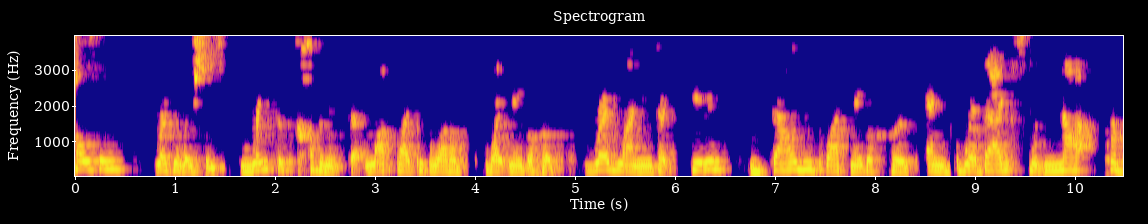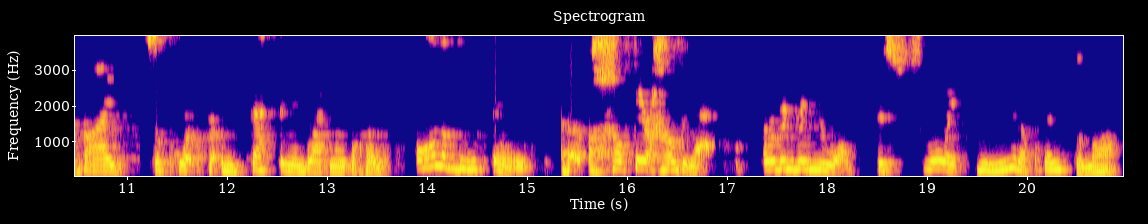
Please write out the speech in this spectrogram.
housing regulations, racist covenants that locked black people out of white neighborhoods, redlining that didn't value black neighborhoods and where banks would not provide support for investing in black neighborhoods. All of these things, the Fair Housing Act, urban renewal, destroyed. You need a place to live.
